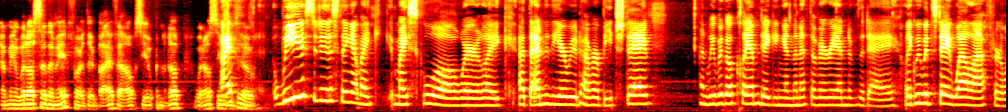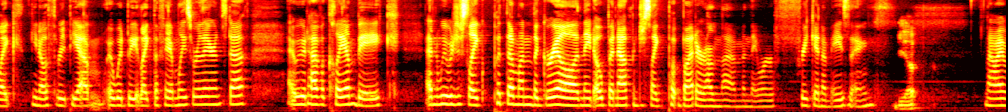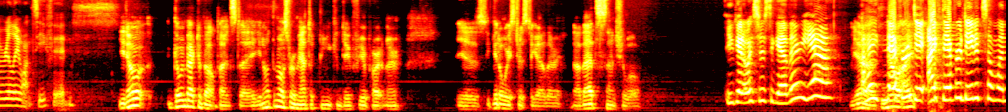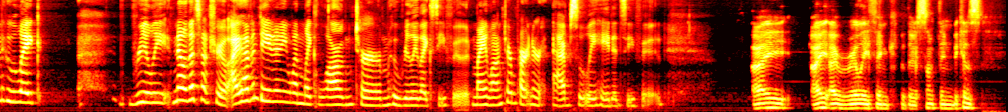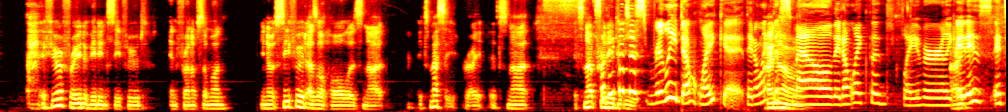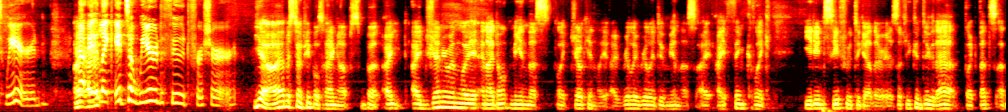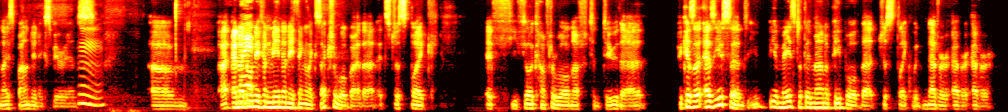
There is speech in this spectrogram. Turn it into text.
I mean, what else are they made for? They're bivalves. You open it up. What else are you do? we used to do this thing at my my school where like at the end of the year we would have our beach day and we would go clam digging and then at the very end of the day like we would stay well after like you know 3 p.m it would be like the families were there and stuff and we would have a clam bake and we would just like put them on the grill and they'd open up and just like put butter on them and they were freaking amazing Yep. Now i really want seafood You know, going back to Valentine's Day, you know what the most romantic thing you can do for your partner is you get oysters together. Now that's sensual. you get oysters together yeah Yeah. I've no, never I- da- I've never dated someone who like really no that's not true i haven't dated anyone like long term who really likes seafood my long term partner absolutely hated seafood I I I really think that there's something because if you're afraid of eating seafood in front of someone, you know, seafood as a whole is not it's messy, right? It's not it's not Some pretty people to just eat. really don't like it. They don't like I the know. smell. They don't like the flavor. Like I- it is, it's weird. I- no, it, like it's a weird food for sure. Yeah, I understand people's hangups, but I I genuinely and I don't mean this like jokingly. I really really do mean this. I I think like eating seafood together is if you can do that, like that's a nice bonding experience. Mm. Um I, and I don't even mean anything like sexual by that. It's just like if you feel comfortable enough to do that because uh, as you said, you'd be amazed at the amount of people that just like would never ever ever.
